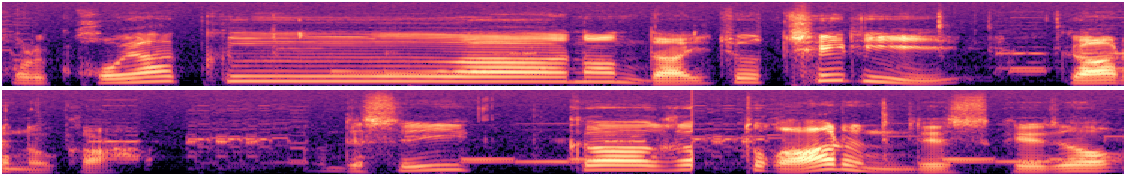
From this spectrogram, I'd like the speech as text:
これ子役はなんだ？一応チェリーがあるのか。でスイカがとかあるんですけど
